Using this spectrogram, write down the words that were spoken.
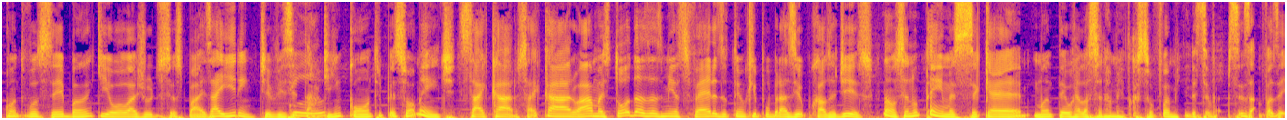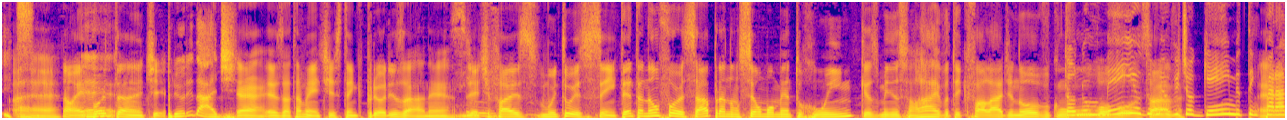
quanto você banque ou ajude os seus pais a irem te visitar, Sim. que encontre pessoalmente. Sai caro, sai caro. Ah, mas todas as minhas férias eu tenho que ir pro Brasil por causa disso? Não, você não tem, mas se você quer manter o relacionamento com a sua família, você vai precisar fazer isso. É. Não, é, É. importante. Prioridade. É, exatamente. Isso tem que priorizar, né? Sim. A gente faz muito isso, sim. Tenta não forçar pra não ser um momento ruim, que os meninos falam, ai, vou ter que falar de novo com Tô o no vovô, meio do sabe? meu videogame, eu tenho que É. parar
